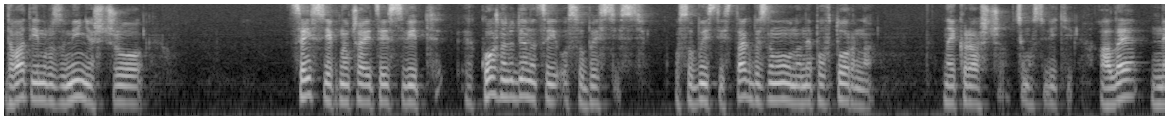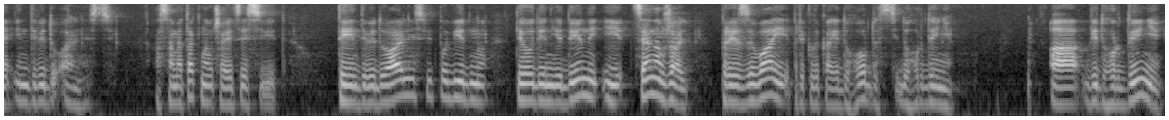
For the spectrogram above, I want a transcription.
давати їм розуміння, що цей, як навчає цей світ, е, кожна людина це є особистість. Особистість так безумовно неповторна, найкраща в цьому світі, але не індивідуальність. А саме так навчає цей світ. Ти індивідуальність, відповідно, ти один єдиний, і це, на жаль, призиває і прикликає до гордості, до гордині. А від гордині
